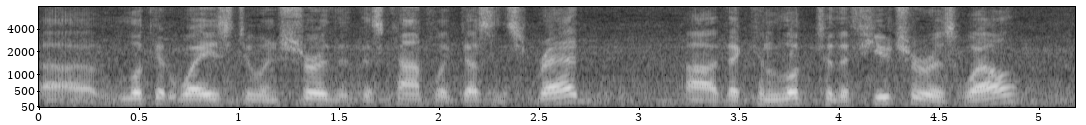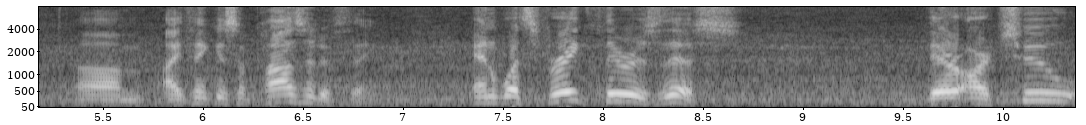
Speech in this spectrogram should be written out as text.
uh, look at ways to ensure that this conflict doesn't spread, uh, that can look to the future as well, um, I think is a positive thing. And what's very clear is this there are two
